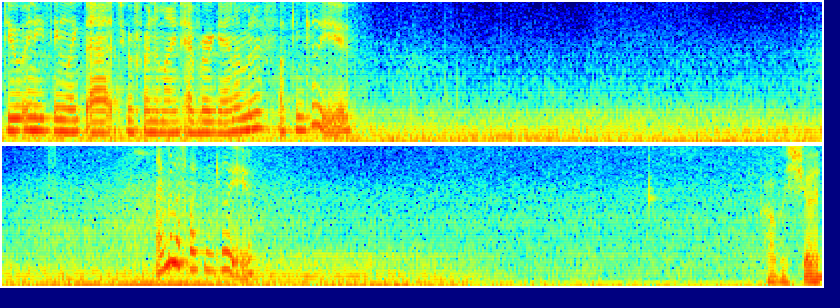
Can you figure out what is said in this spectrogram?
do anything like that to a friend of mine ever again, I'm gonna fucking kill you. I'm gonna fucking kill you. probably should.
